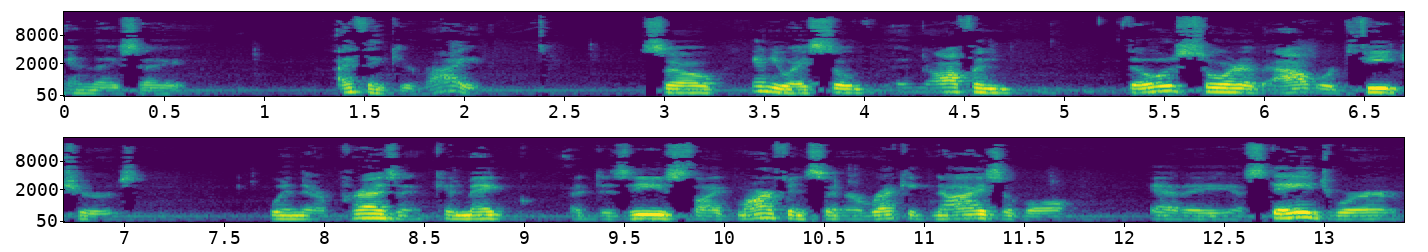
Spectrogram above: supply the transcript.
and they say, "I think you're right." So anyway, so often those sort of outward features, when they're present, can make a disease like Marfan syndrome recognizable at a, a stage where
